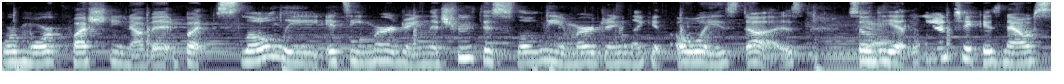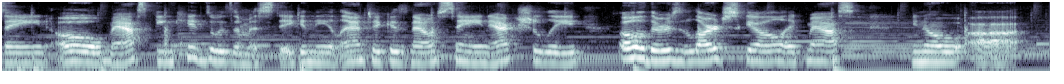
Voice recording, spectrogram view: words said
were more questioning of it. But slowly it's emerging. The truth is slowly emerging like it always does. So yeah. the atlantic is now saying oh masking kids was a mistake. And the atlantic is now saying actually oh there's a large scale like mask you know uh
